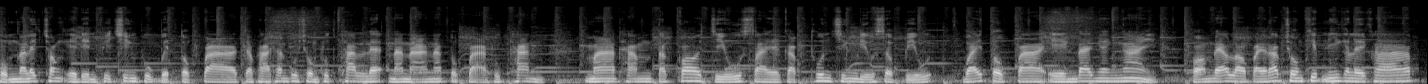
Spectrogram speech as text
ผมนาเล็กช่องเอเดนฟิชชิ่งผูกเบ็ดตกปลาจะพาท่านผู้ชมทุกท่านและนานานักตกปลาทุกท่าน มาทำตะก้อจิ๋วใส่กับทุ่นชิงหลิวสปิวไว้ตกปลาเองได้ง่าย ๆ พร้อมแล้วเราไปรับชมคลิปนี้กันเลยครับ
